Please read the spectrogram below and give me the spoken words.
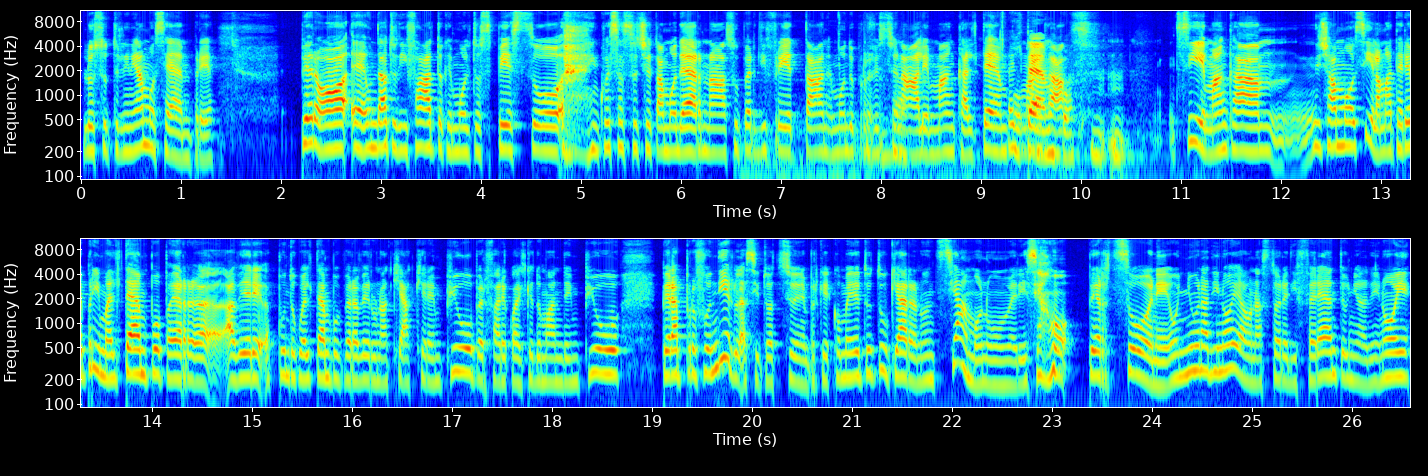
lo sottolineiamo sempre. Però è un dato di fatto che molto spesso in questa società moderna, super di fretta, nel mondo professionale, manca il tempo. Il manca... tempo. Sì, manca, diciamo, sì, la materia prima, il tempo per avere, appunto, quel tempo per avere una chiacchiera in più, per fare qualche domanda in più, per approfondire la situazione, perché come hai detto tu, Chiara, non siamo numeri, siamo persone, ognuna di noi ha una storia differente, ognuna di noi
